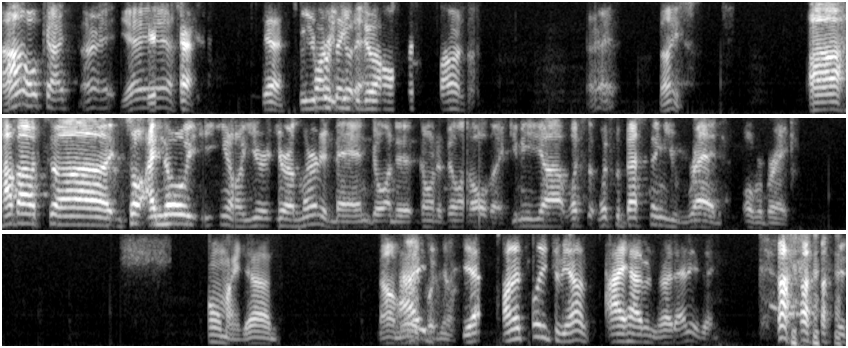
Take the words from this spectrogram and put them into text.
Oh, okay. All right. Yeah, yeah, yeah. Yeah, yeah. So you're Fun pretty good to at do it. Fun. All right, nice. Uh, how about uh, so I know you know you're you're a learned man going to going to Villanova. Give me uh, what's the, what's the best thing you've read over break? Oh my god. Now I'm really I- putting you. Yeah. Honestly, to be honest, I haven't read anything. You're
